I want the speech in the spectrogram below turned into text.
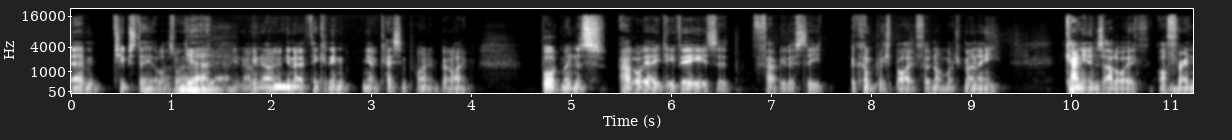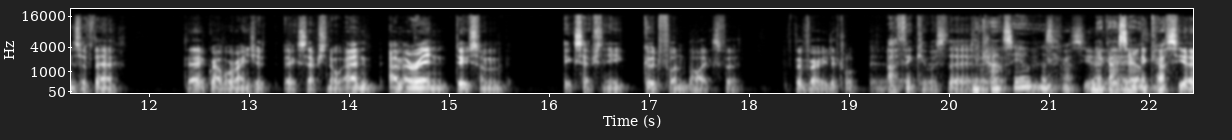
um, cheap steel as well. Yeah. you know, you know, you know, thinking in you know, case in point, it'd like Boardman's alloy ADV is a fabulously accomplished bike for not much money. Canyon's alloy offerings of their their gravel range are exceptional, and and Marin do some exceptionally good fun bikes for for very little. I think it was the Nicasio? Is it? Nicasio, Nicasio. yeah, Nicasio,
